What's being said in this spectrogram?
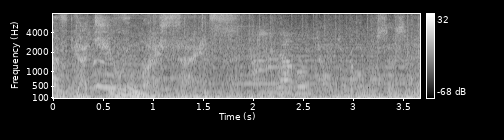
I've got you in my sights. Necessity.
